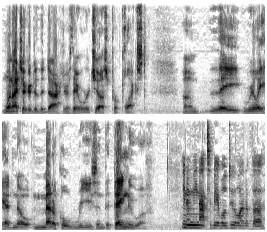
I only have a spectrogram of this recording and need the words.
When I took her to the doctors, they were just perplexed. Um, they really had no medical reason that they knew of. you know, me not to be able to do a lot of the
